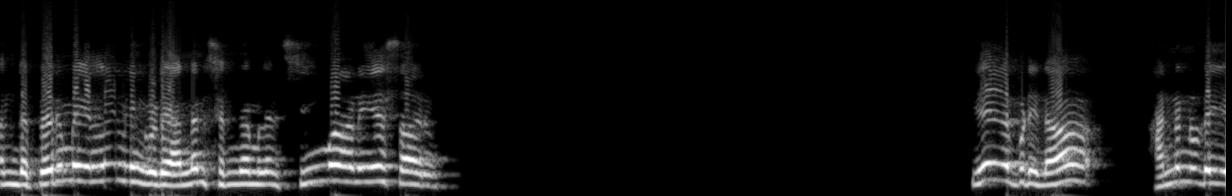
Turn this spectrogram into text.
அந்த பெருமையெல்லாம் எங்களுடைய அண்ணன் செந்தமிழன் சீமானையே சாரும். ஏன் அப்படின்னா அண்ணனுடைய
